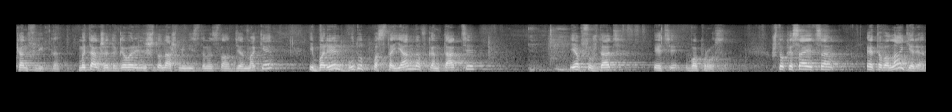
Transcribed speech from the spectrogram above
конфликта. Мы также договорились, что наш министр иностранных дел Маке и Барель будут постоянно в контакте и обсуждать эти вопросы. Что касается этого лагеря,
